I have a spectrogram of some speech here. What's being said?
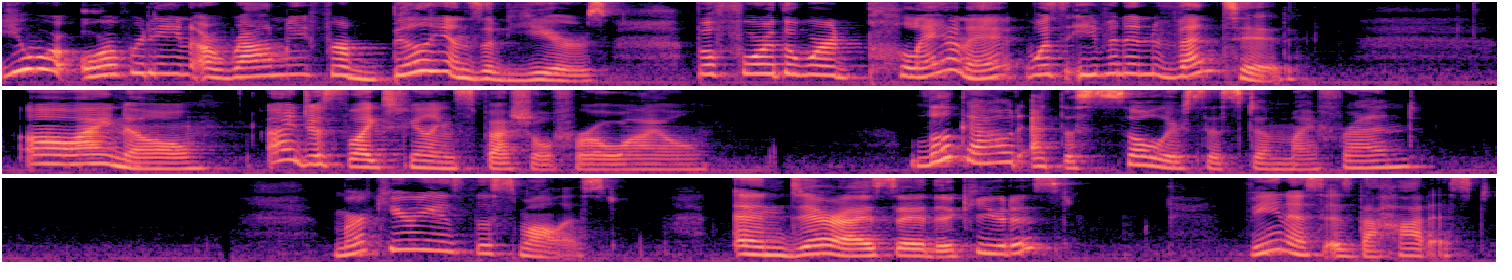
you were orbiting around me for billions of years before the word planet was even invented. Oh, I know. I just liked feeling special for a while. Look out at the solar system, my friend. Mercury is the smallest, and dare I say the cutest. Venus is the hottest,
